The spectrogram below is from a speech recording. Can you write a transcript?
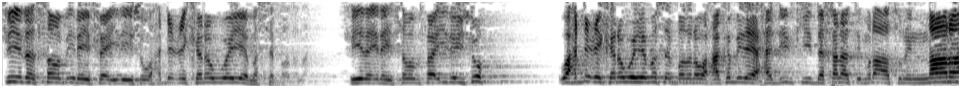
fiida sabab inay faa'iidayso wax dhici kara weeye mase badna. Fiida inay sabab faa'iidayso wax dhici kara weeye mase badna. Waxaa ka mid ah xadiidkii dakhalat imra'atun innaara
